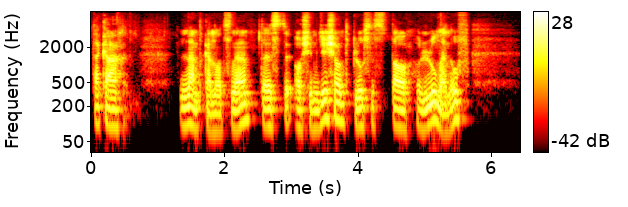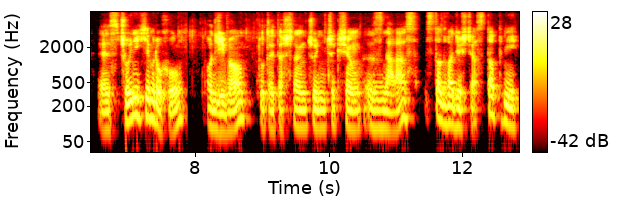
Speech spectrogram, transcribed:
taka lampka nocna, to jest 80 plus 100 lumenów z czujnikiem ruchu. O dziwo, tutaj też ten czujniczek się znalazł. 120 stopni,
